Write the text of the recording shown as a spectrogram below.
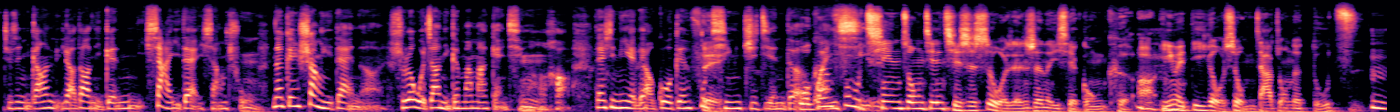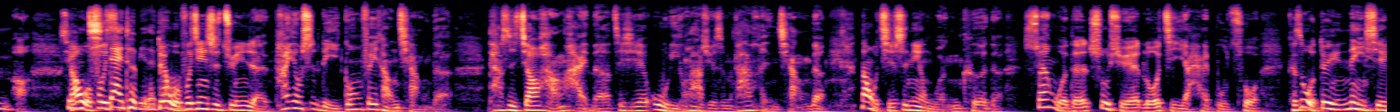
就是你刚刚聊到你跟下一代相处，嗯、那跟上一代呢？除了我知道你跟妈妈感情很好，嗯、但是你也聊过跟父亲之间的关系。我跟父亲中间其实是我人生的一些功课啊，嗯、因为第一个我是我们家中的独子，嗯啊，然后我父亲特别的，对我父亲是军人，他又是理工非常强的，他是教航海的，这些物理化学什么他很强的。那我其实是念文科的。虽然我的数学逻辑也还不错，可是我对于那些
